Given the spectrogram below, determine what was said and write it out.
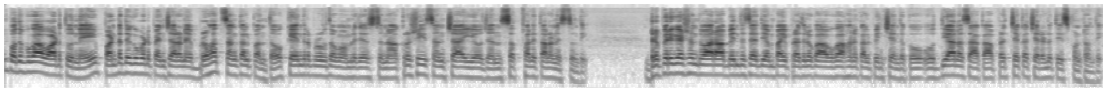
పొదుపుగా వాడుతూనే పంట దిగుబడి పెంచాలనే బృహత్ సంకల్పంతో కేంద్ర ప్రభుత్వం అమలు చేస్తున్న కృషి సంచాయ్ యోజన సత్ఫలితాలను ఇస్తుంది. డ్రిప్ ఇరిగేషన్ ద్వారా బిందు సేద్యంపై ప్రజలకు అవగాహన కల్పించేందుకు ఉద్యాన శాఖ ప్రత్యేక చర్యలు తీసుకుంటుంది.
